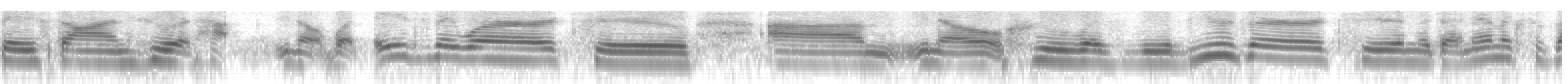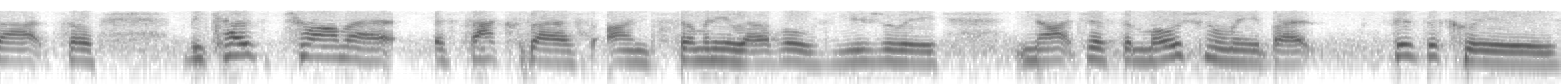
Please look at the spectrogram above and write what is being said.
based on who it ha- you know what age they were to um you know who was the abuser to and the dynamics of that. So because trauma affects us on so many levels usually not just emotionally but physically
